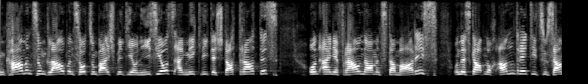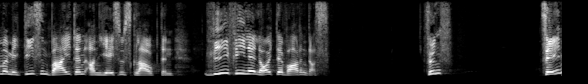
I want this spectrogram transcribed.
und kamen zum Glauben, so zum Beispiel Dionysios, ein Mitglied des Stadtrates, und eine Frau namens Damaris. Und es gab noch andere, die zusammen mit diesen beiden an Jesus glaubten. Wie viele Leute waren das? Fünf? Zehn?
